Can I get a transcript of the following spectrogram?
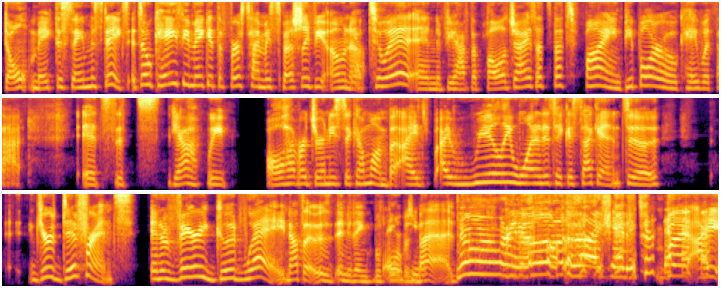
don't make the same mistakes. It's okay if you make it the first time, especially if you own yeah. up to it and if you have to apologize, that's that's fine. People are okay with that. It's it's yeah, we all have our journeys to come on, but I I really wanted to take a second to you're different in a very good way. Not that anything before Thank was you. bad. No, I get it. but I,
